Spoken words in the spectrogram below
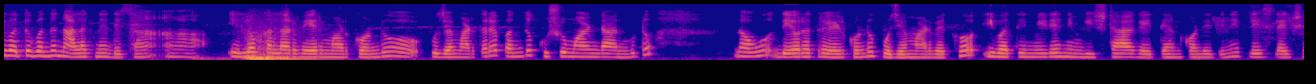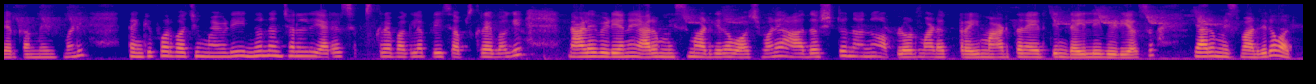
ಇವತ್ತು ಬಂದು ನಾಲ್ಕನೇ ದಿವಸ ಎಲ್ಲೋ ಕಲರ್ ವೇರ್ ಮಾಡಿಕೊಂಡು ಪೂಜೆ ಮಾಡ್ತಾರೆ. ಬಂದು ಕುಶುಮಾಂಡ ಅಂದ್ಬಿಟ್ಟು ನಾವು ದೇವ್ರ ಹತ್ರ ಹೇಳ್ಕೊಂಡು ಪೂಜೆ ಮಾಡಬೇಕು. ಇವತ್ತಿನ ವಿಡಿಯೋ ನಿಮ್ಗೆ ಇಷ್ಟ ಆಗೈತೆ ಅಂದ್ಕೊಂಡಿದ್ದೀನಿ ಪ್ಲೀಸ್ ಲೈಕ್, ಶೇರ್, ಕಮೆಂಟ್ ಮಾಡಿ. Thank you for watching my video. ಇನ್ನೂ ನನ್ನ ಚಾನಲ್ ಯಾರ್ಯಾರು ಸಬ್ಸ್ಕ್ರೈಬ್ ಆಗಿಲ್ಲ, ಪ್ಲೀಸ್ ಸಬ್ಸ್ಕ್ರೈಬ್ ಆಗಿ. ನಾಳೆ ವಿಡಿಯೋನ ಯಾರು ಮಿಸ್ ಮಾಡಿದಿರೋ ವಾಚ್ ಮಾಡಿ. ಆದಷ್ಟು ನಾನು ಅಪ್ಲೋಡ್ ಮಾಡೋಕ್ಕೆ ಟ್ರೈ ಮಾಡ್ತಾನೆ ಇರ್ತೀನಿ ಡೈಲಿ ವೀಡಿಯೋಸು. ಯಾರು ಮಿಸ್ ಮಾಡಿದಿರೋ ವಾಚ್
